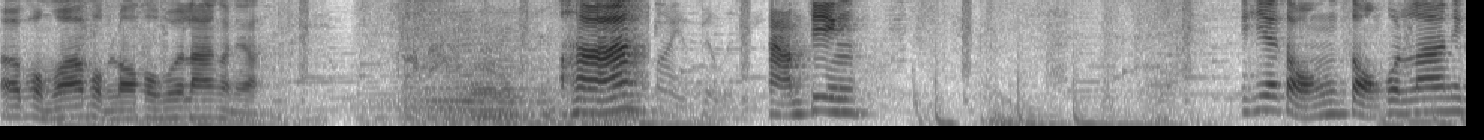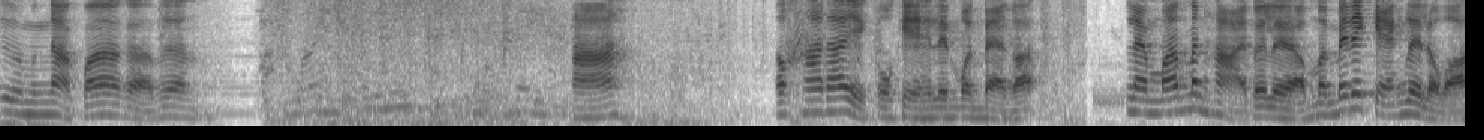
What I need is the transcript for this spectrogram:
เออผมว่าผมรอ cover ล่างก่อนเนีกว่ยหาถามจริง ฮียสองสองคนล่างนี่คือมึงหนักมากอะเพื่อนหาแล้วฆ่าได้อีกโอเคเลนบนแบกอะแรมมัดมันหายไปเลยอะมันไม่ได้แก๊งเลยเหรอวะ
